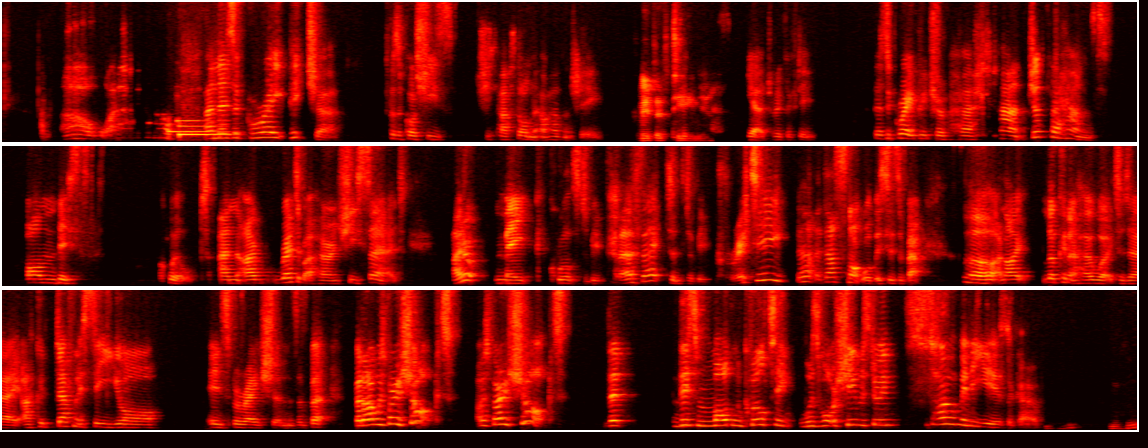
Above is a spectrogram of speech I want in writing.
Oh, wow. And there's a great picture because of course she's she's passed on now, hasn't she? 2015, yeah. Yeah, 2015. There's a great picture of her hand, just her hands on this quilt. And I read about her and she said, I don't make quilts to be perfect and to be pretty. That, that's not what this is about. Oh, and I looking at her work today, I could definitely see your inspirations. But but I was very shocked. I was very shocked that this modern quilting was what she was doing so many years ago. Mm-hmm. Mm-hmm.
